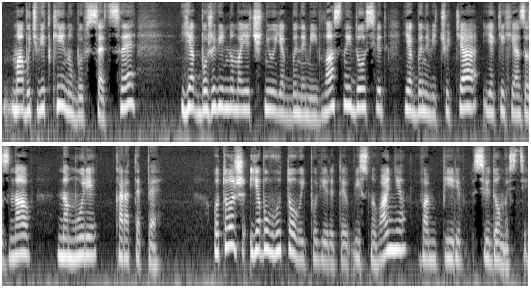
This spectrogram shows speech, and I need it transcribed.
мабуть, відкинув би все це як божевільну маячню, якби не мій власний досвід, якби не відчуття, яких я зазнав на мурі Каратепе. Отож, я був готовий повірити в існування вампірів свідомості.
